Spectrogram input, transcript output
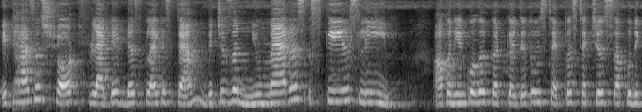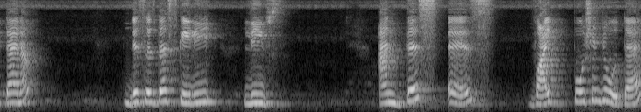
it has a short flattened disc like stem which is a numerous scale स्लीव आप अनियन को अगर कट करते हैं तो इस टाइप का स्ट्रक्चर्स आपको दिखता है ना? This is the scaly leaves and this is white portion जो होता है,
